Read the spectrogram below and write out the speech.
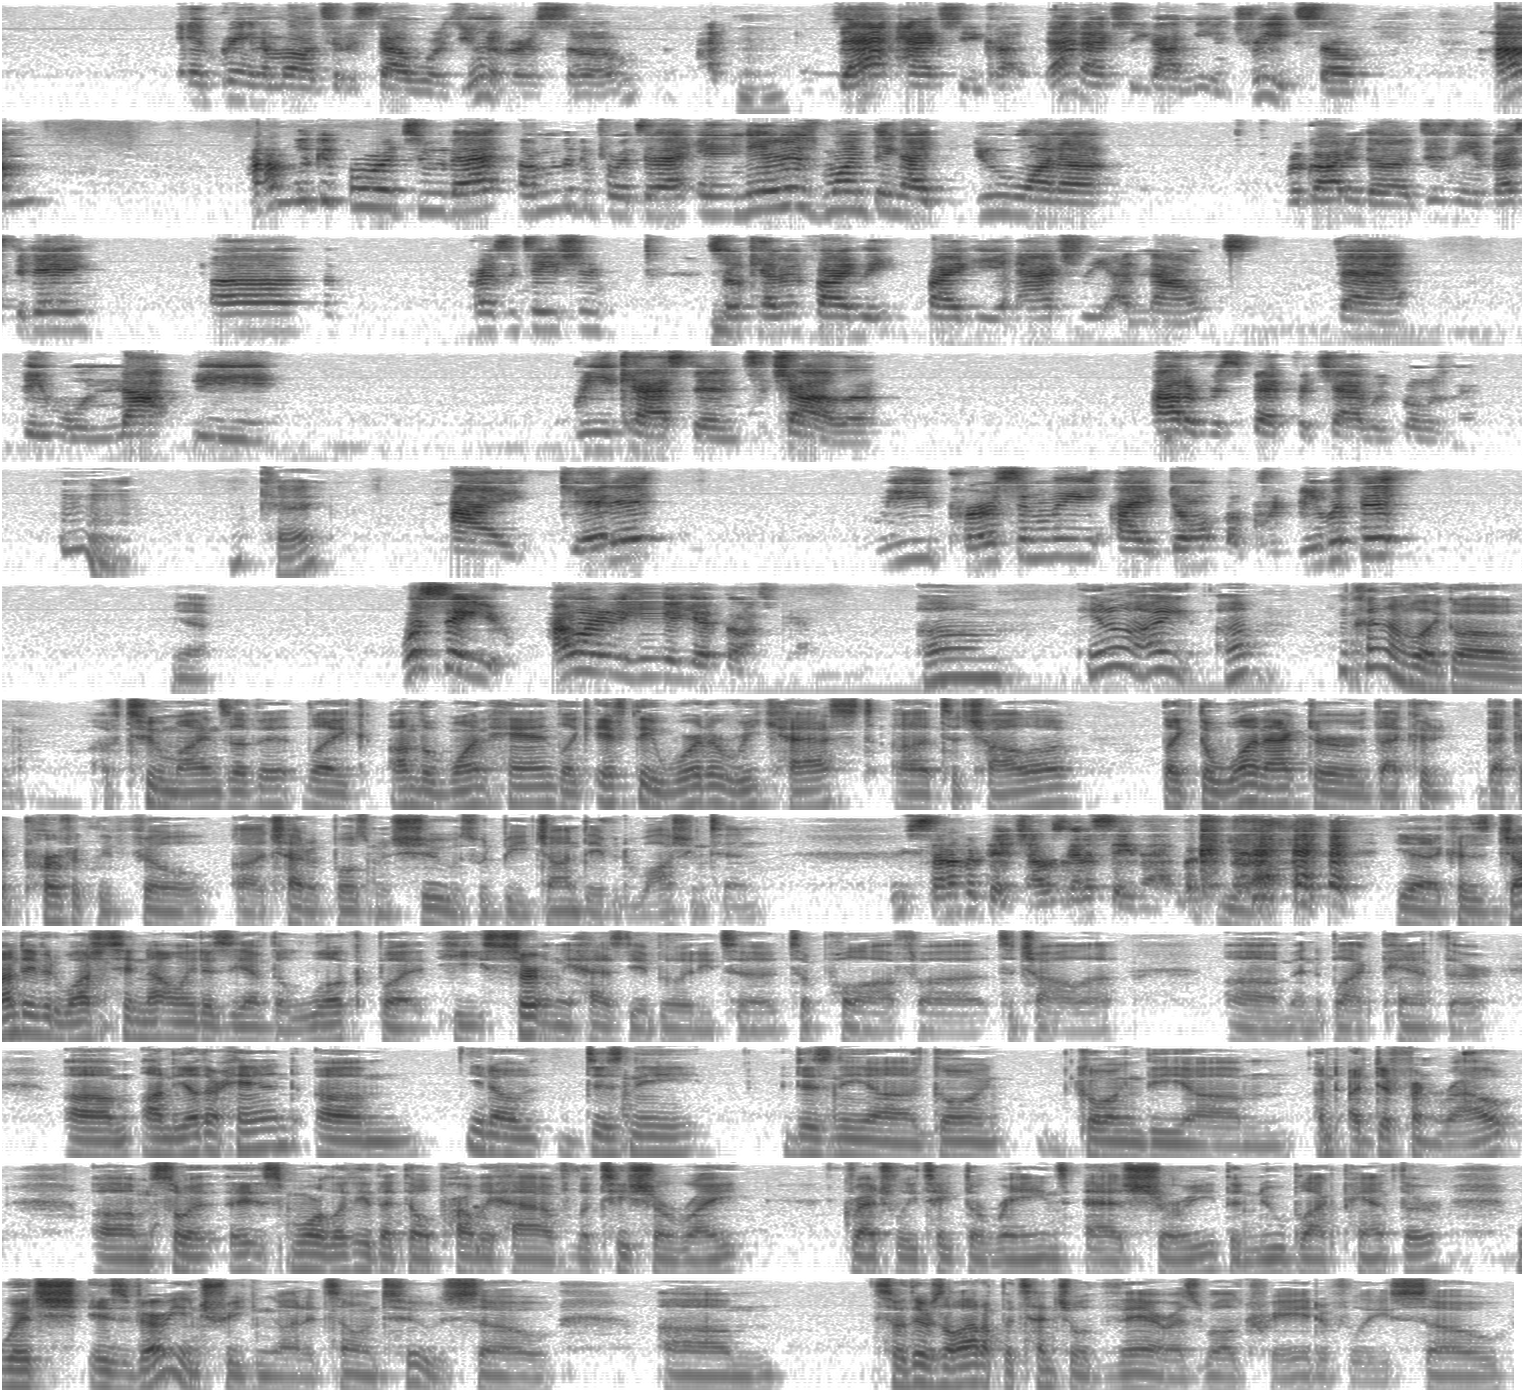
and bringing them all to the Star Wars universe. So mm-hmm. that actually got, that actually got me intrigued. So I'm I'm looking forward to that. I'm looking forward to that. And there is one thing I do wanna regarding the Disney Investor Day uh, presentation. So. Kevin Feige, Feige actually announced that they will not be recasting T'Challa out of respect for Chadwick Boseman. Hmm. Okay. I get it. Me personally, I don't agree with it. Yeah. What say you? I wanted to hear your thoughts, man. Um, you know, I I'm, I'm kind of like uh of two minds of it. Like on the one hand, like if they were to recast uh, T'Challa, like the one actor that could that could perfectly fill uh, Chadwick Boseman's shoes would be John David Washington. You son of a bitch! I was gonna say that. yeah, yeah, because John David Washington not only does he have the look, but he certainly has the ability to to pull off uh, T'Challa um, and the Black Panther. Um, on the other hand, um, you know Disney Disney uh, going going the um, a, a, different route. Um, so it, it's more likely that they'll probably have Letitia Wright gradually take the reins as Shuri, the new Black Panther, which is very intriguing on its own too. So, um, so there's a lot of potential there as well creatively. So,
